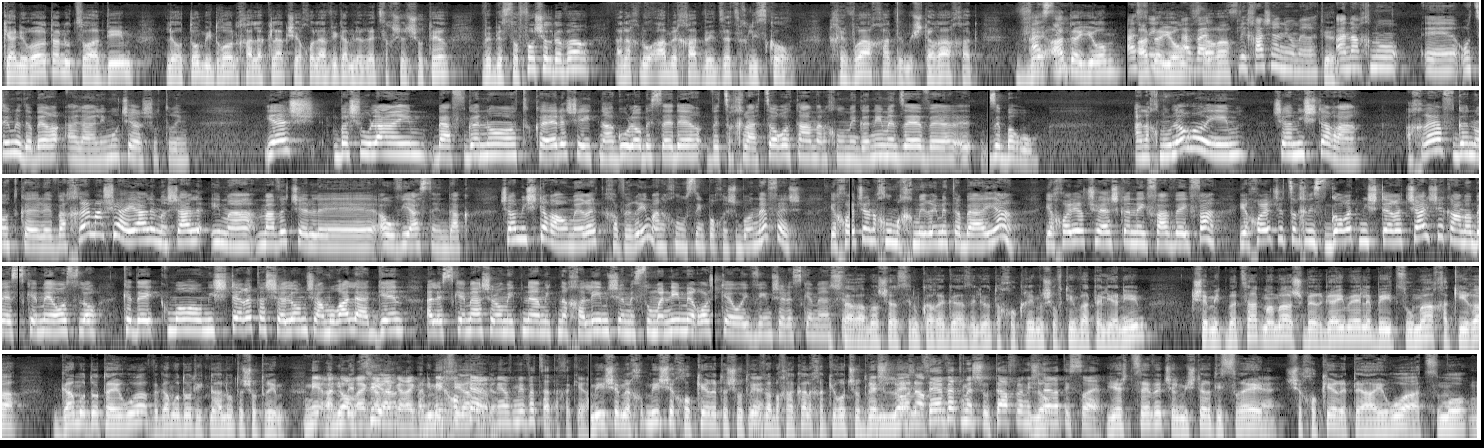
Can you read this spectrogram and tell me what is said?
כי אני רואה אותנו צועדים לאותו מדרון חלקלק שיכול להביא גם לרצח של שוטר, ובסופו של דבר, אנחנו עם אחד, ואת זה צריך לזכור. חברה אחת ומשטרה אחת. ועד אסי, היום, אסי, עד היום, אבל שרה... סליחה שאני אומרת, כן. אנחנו אה, רוצים לדבר על האלימות של השוטרים. יש בשוליים, בהפגנות, כאלה שהתנהגו לא בסדר וצריך לעצור אותם, אנחנו מגנים את זה וזה ברור. אנחנו לא רואים שהמשטרה, אחרי הפגנות כאלה, ואחרי מה שהיה למשל עם המוות של אה, אהוביה סנדק, שהמשטרה אומרת, חברים, אנחנו עושים פה חשבון נפש. יכול להיות שאנחנו מחמירים את הבעיה. יכול להיות שיש כאן איפה ואיפה. יכול להיות שצריך לסגור את משטרת ש"י שקמה בהסכמי אוסלו, כדי, כמו משטרת השלום שאמורה להגן על הסכמי השלום מפני המתנחלים שמסומנים מראש כאויבים של הסכמי השלום. שרה, מה שעשינו כרגע זה להיות החוקרים, השופטים והתליינים, כשמתבצעת ממש ברגעים אלה בעיצומה חקירה גם אודות האירוע וגם אודות התנהלות השוטרים. מי, אני לא, מציע- רגע, רגע, רגע. אני מי מציע, חוקר? רגע. מי, מי מבצע את החקירה? מי, שמח, מי שחוקר את השוטרים כן. זה המחלקה לחקירות שוטרים, יש לא יש אנחנו. צוות משותף למשטרת לא. ישראל. יש צוות של משטרת ישראל כן. שחוקר את האירוע עצמו,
